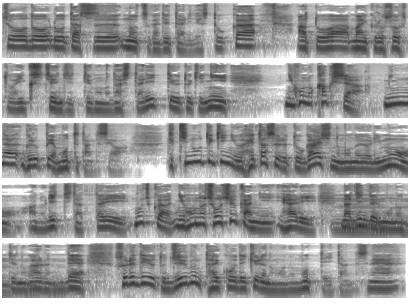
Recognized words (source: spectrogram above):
ちょうどロータスノーツが出たりですとか、あとはマイクロソフトはエクスチェンジっていうものを出したりっていう時に、日本の各社、みんなグループウェア持ってたんですよ。で、機能的には下手すると外資のものよりも、あの、リッチだったり、もしくは日本の商習慣にやはり馴染んでるものっていうのがあるんで、それで言うと十分対抗できるようなものを持っていたんですね。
